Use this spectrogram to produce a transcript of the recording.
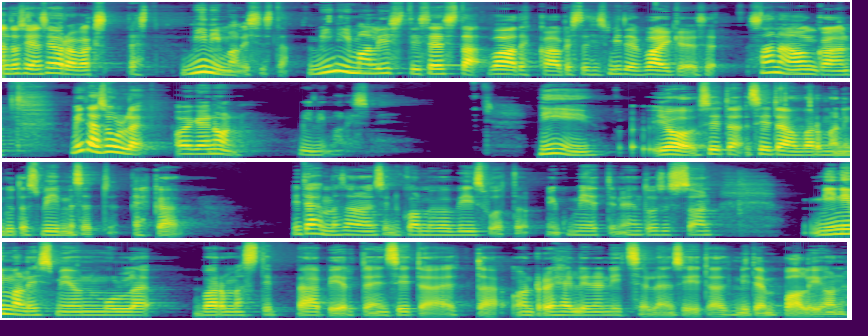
Puhutaan tosiaan seuraavaksi tästä minimalistisesta, minimalistisesta vaatekaapista, siis miten vaikea se sana onkaan. Mitä sulle oikein on minimalismi? Niin, joo, sitä, sitä on varmaan niin tässä viimeiset ehkä, mitähän mä sanoisin, 3-5 vuotta niin miettinyt ihan tosissaan. Minimalismi on mulle varmasti pääpiirtein sitä, että on rehellinen itselleen siitä, että miten paljon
